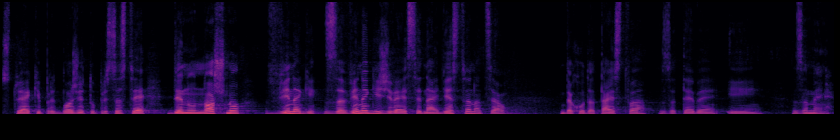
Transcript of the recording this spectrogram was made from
Стояйки пред Божието присъствие денонощно, винаги, за винаги живее с една единствена цел – да ходатайства за тебе и за мене.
